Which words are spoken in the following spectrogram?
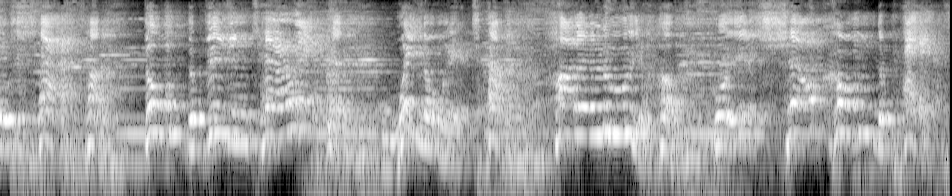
Bible though the vision tarry, wait on it. Hallelujah. For it shall come to pass.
